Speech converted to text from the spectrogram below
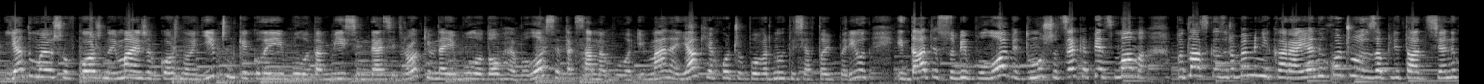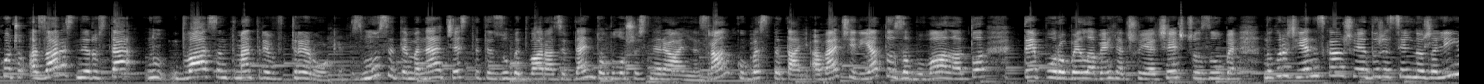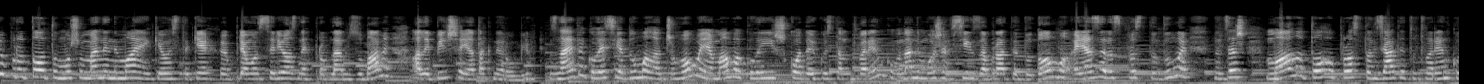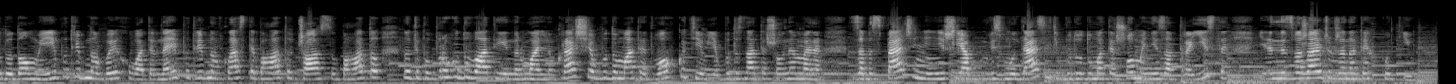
Я думаю, що в кожної, майже в кожної дівчинки, коли їй було там 8-10 років, в неї було довге волосся, так само було і в мене. Як я хочу повернутися в той період і дати собі по лобі, тому що це капець, мама. Будь ласка, зроби мені каре. Я не хочу заплітатися, я не хочу. А зараз не росте ну 2 сантиметри в 3 роки. Змусити мене чистити зуби два рази в день, то було щось нереальне. Зранку без питань, а ввечері я то забувала, то типу робила вигляд, що я чищу зуби. Ну коротше, я не скажу, що я дуже сильно жалію про то, тому що в мене немає якихось таких е, прямо серйозних проблем з зубами, але більше я так не роблю. Знаєте, колись я думала, чого моя мама, коли їй шкода якусь там тваринку, вона не може всіх забрати додому. А я зараз просто думаю, ну це ж мало того, просто взяти ту тваринку додому. Її потрібно виховати, в неї потрібно вкласти багато часу, багато, ну типу, прогодувати її нормально. Краще я буду мати двох котів. Я буду знати, що вони в мене забезпечені, ніж я візьму 10 і буду думати, що мені завтра їсти, незважаючи вже на тих котів.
